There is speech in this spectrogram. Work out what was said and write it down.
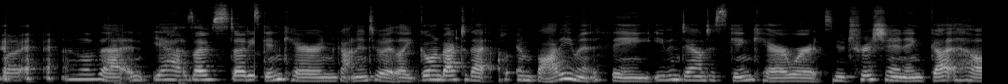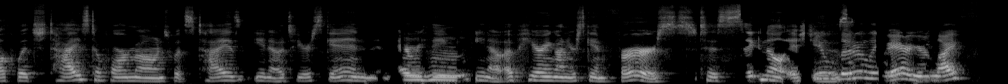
But I love that. And yeah, as I've studied skincare and gotten into it, like going back to that embodiment thing, even down to skincare where it's nutrition and gut health, which ties to hormones, which ties, you know, to your skin and everything, mm-hmm. you know, appearing on your skin first to signal issues. You literally wear your life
